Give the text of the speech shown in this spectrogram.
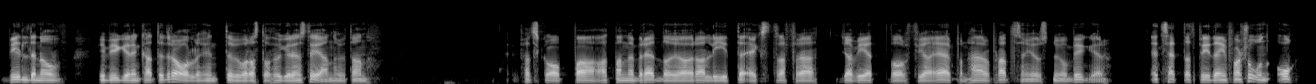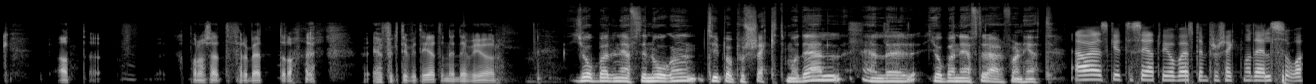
bilden av vi bygger en katedral, inte bara stå och hugger en sten utan för att skapa att man är beredd att göra lite extra för att jag vet varför jag är på den här platsen just nu och bygger. Ett sätt att sprida information och att på något sätt förbättra effektiviteten i det vi gör. Jobbar ni efter någon typ av projektmodell eller jobbar ni efter erfarenhet? Ja, jag skulle inte säga att vi jobbar efter en projektmodell så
